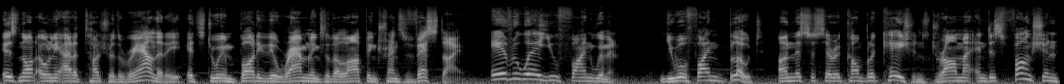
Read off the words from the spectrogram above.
is not only out of touch with reality, it's to embody the ramblings of the LARPing transvestite. Everywhere you find women, you will find bloat, unnecessary complications, drama, and dysfunction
